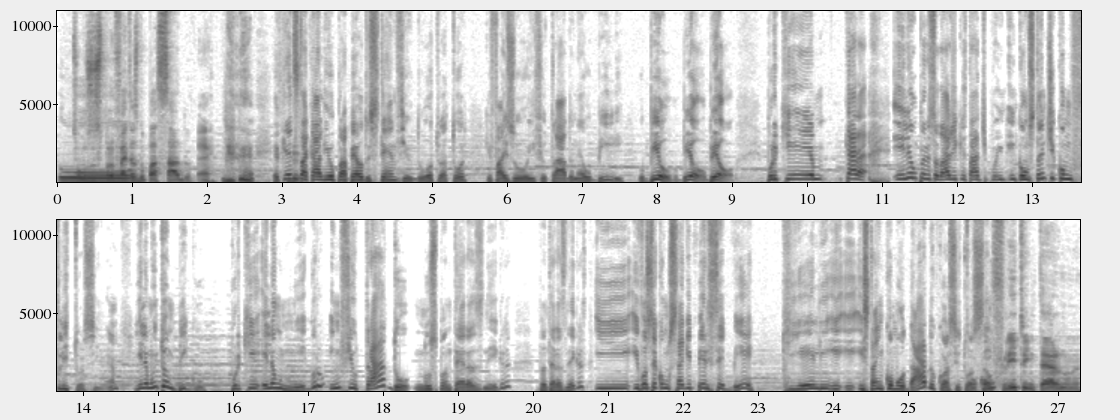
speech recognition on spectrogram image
o Somos os profetas do passado. eu queria destacar ali o papel do Stanfield, do outro ator que faz o infiltrado, né? O Billy. O Bill, o Bill, o Bill. Porque, cara, ele é um personagem que está, tipo, em, constante conflito, assim, né? E ele é muito ambíguo. Porque ele é um negro infiltrado nos Panteras Negras. Panteras Negras. E, e você consegue perceber que ele i- i- está incomodado com a O situação. conflito interno, né?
